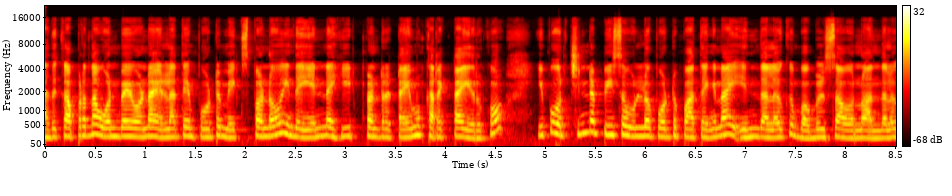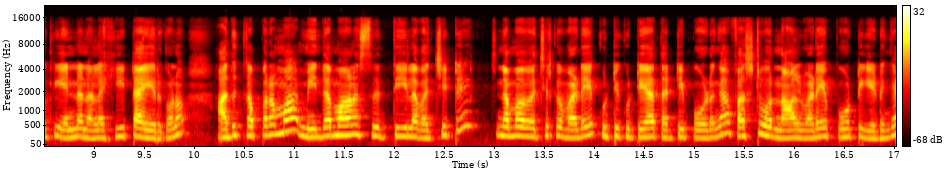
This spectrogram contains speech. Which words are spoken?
அதுக்கப்புறம் தான் ஒன் பை ஒன்னாக எல்லாத்தையும் போட்டு மிக்ஸ் பண்ணவும் இந்த எண்ணெய் ஹீட் பண்ணுற டைமும் கரெக்டாக இருக்கும். இப்போ ஒரு சின்ன பீஸை உள்ளே போட்டு பார்த்தீங்கன்னா இந்த அளவுக்கு பபுள்ஸாக வரணும். அந்தளவுக்கு எண்ணெய் நல்லா ஹீட்டாக இருக்கணும். அதுக்கப்புறமா மிதமான தீயில் வச்சுட்டு நம்ம வச்சுருக்க வடையை குட்டி குட்டியாக தட்டி போடுங்க. ஃபஸ்ட்டு ஒரு நாலு வடையை போட்டு எடுங்க.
